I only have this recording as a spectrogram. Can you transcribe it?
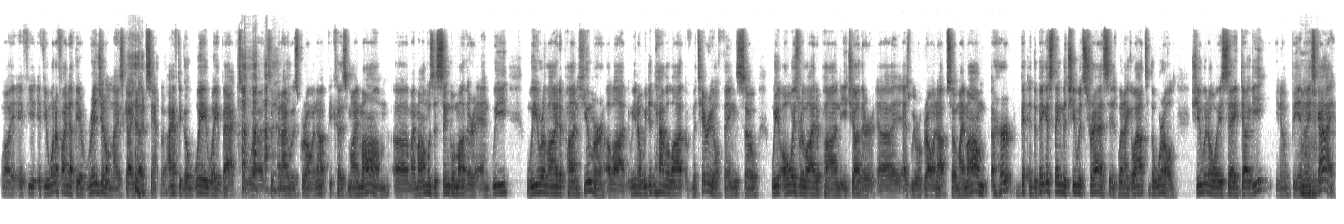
Well, if you if you want to find out the original nice guy Doug Sandler, I have to go way way back to uh, to when I was growing up because my mom uh, my mom was a single mother and we we relied upon humor a lot. You know, we didn't have a lot of material things, so we always relied upon each other uh, as we were growing up. So my mom, her the biggest thing that she would stress is when I go out to the world, she would always say, "Dougie, you know, be a mm-hmm. nice guy,"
